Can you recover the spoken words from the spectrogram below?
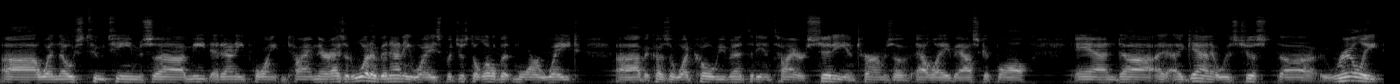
Uh, when those two teams uh, meet at any point in time there, as it would have been anyways, but just a little bit more weight uh, because of what Kobe meant to the entire city in terms of LA basketball. And uh, again, it was just uh, really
